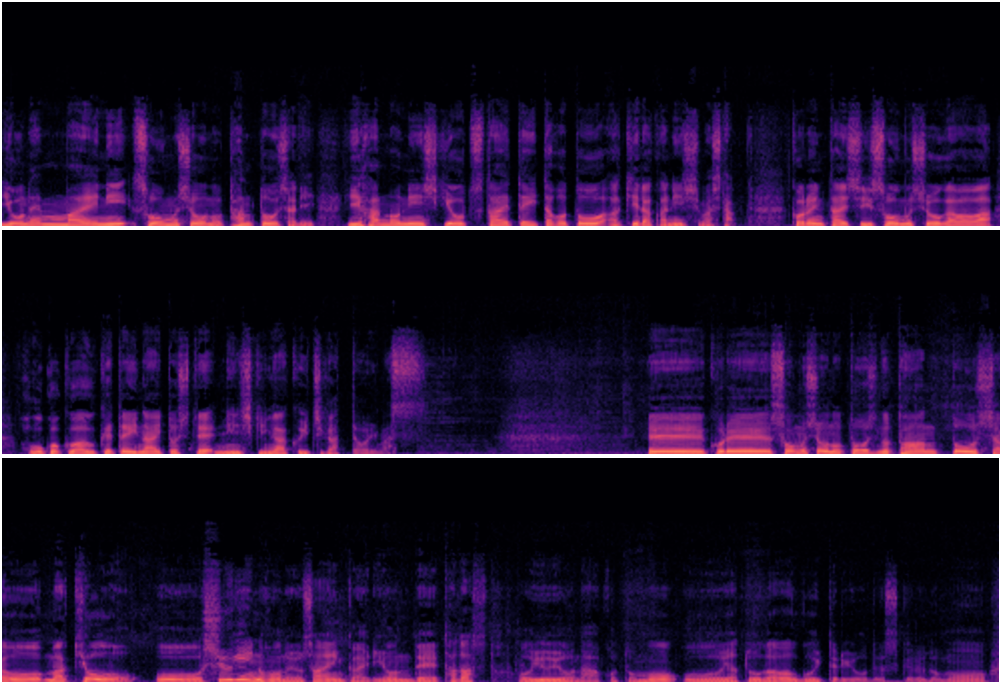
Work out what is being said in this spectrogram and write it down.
4年前に総務省の担当者に違反の認識を伝えていたことを明らかにしました。これに対し総務省側は報告は受けていないとして認識が食い違っております。えーこれ、総務省の当時の担当者を、まあ、今日衆議院の方の予算委員会に呼んで正すというようなことも野党側は動いているようですけれども、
